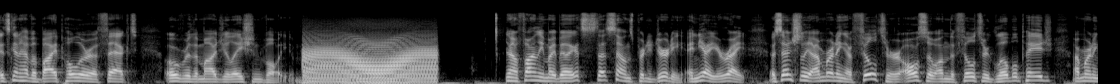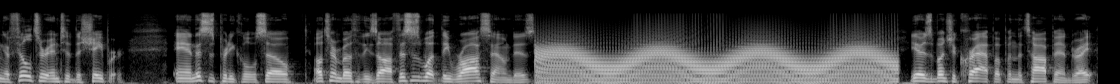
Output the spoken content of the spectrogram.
it's going to have a bipolar effect over the modulation volume. Now, finally, you might be like, that sounds pretty dirty. And yeah, you're right. Essentially, I'm running a filter also on the filter global page. I'm running a filter into the shaper. And this is pretty cool. So I'll turn both of these off. This is what the raw sound is. Yeah, there's a bunch of crap up in the top end, right?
